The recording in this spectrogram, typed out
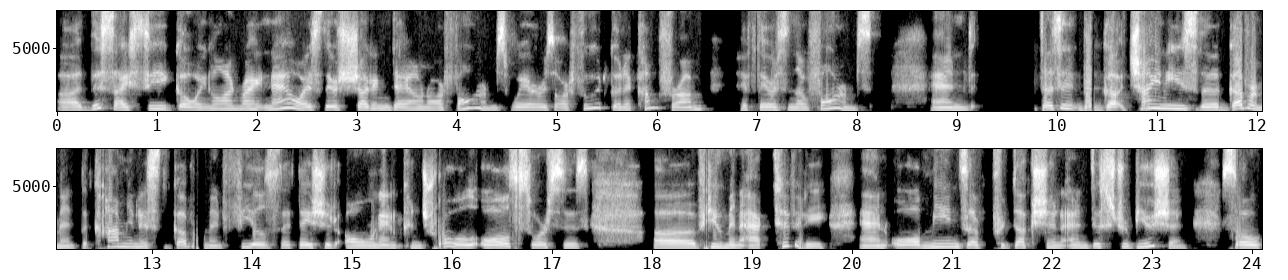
uh, this I see going on right now as they're shutting down our farms. Where is our food going to come from if there's no farms? And doesn't the go- Chinese, the government, the communist government feels that they should own and control all sources of human activity and all means of production and distribution. So,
